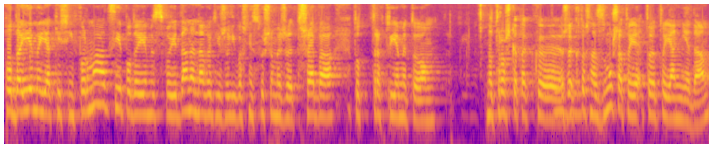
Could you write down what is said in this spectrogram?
podajemy jakieś informacje, podajemy swoje dane, nawet jeżeli właśnie słyszymy, że trzeba, to traktujemy to no troszkę tak, e, że ktoś nas zmusza, to ja, to, to ja nie dam.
